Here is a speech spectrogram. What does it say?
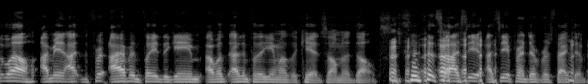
Well, I mean, I, I haven't played the game. I was I didn't play the game when I was a kid, so I'm an adult. so I see it, I see it from a different perspective.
